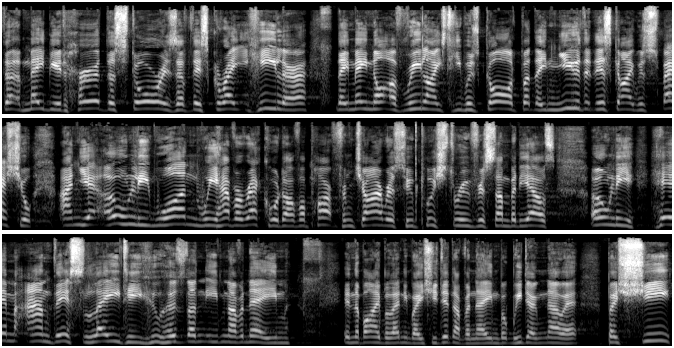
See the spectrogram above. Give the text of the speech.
that maybe had heard the stories of this great healer. They may not have realized he was God, but they knew that this guy was special. And yet, only one we have a record of apart from Jairus who pushed through for somebody else. Only him and this lady who doesn't even have a name in the Bible anyway. She did have a name, but we don't know it. But she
